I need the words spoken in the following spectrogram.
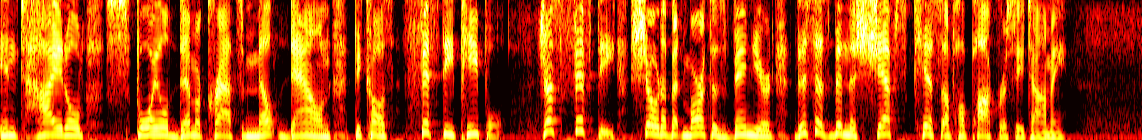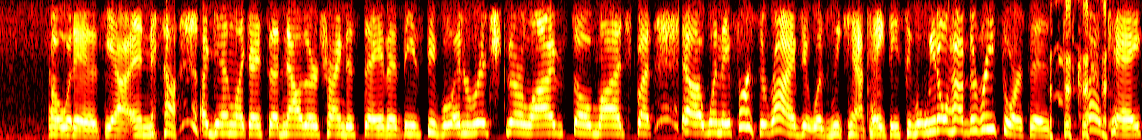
entitled, spoiled Democrats melt down because 50 people just 50 showed up at Martha's Vineyard. This has been the chef's kiss of hypocrisy, Tomi. Oh, it is, yeah. And again, like I said, now they're trying to say that these people enriched their lives so much. But uh, when they first arrived, it was we can't take these people. We don't have the resources. okay,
